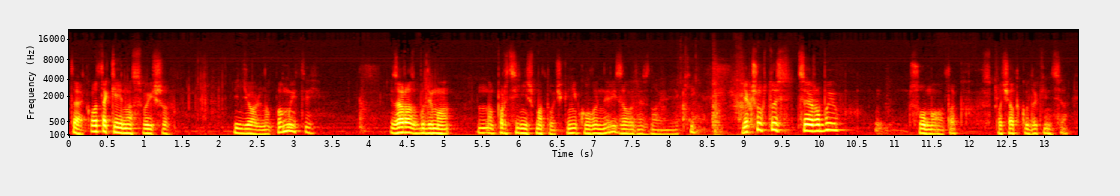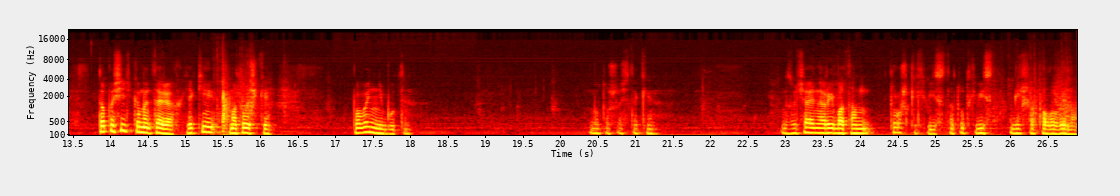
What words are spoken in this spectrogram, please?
Так, отакий у нас вийшов ідеально помитий. І зараз будемо на порційні шматочки. Ніколи не різали, не знаю які. Якщо хтось це робив, сума так з початку до кінця, то пишіть в коментарях, які шматочки повинні бути. Бо то щось таке. Звичайна риба там трошки хвіст, а тут хвіст більша половина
